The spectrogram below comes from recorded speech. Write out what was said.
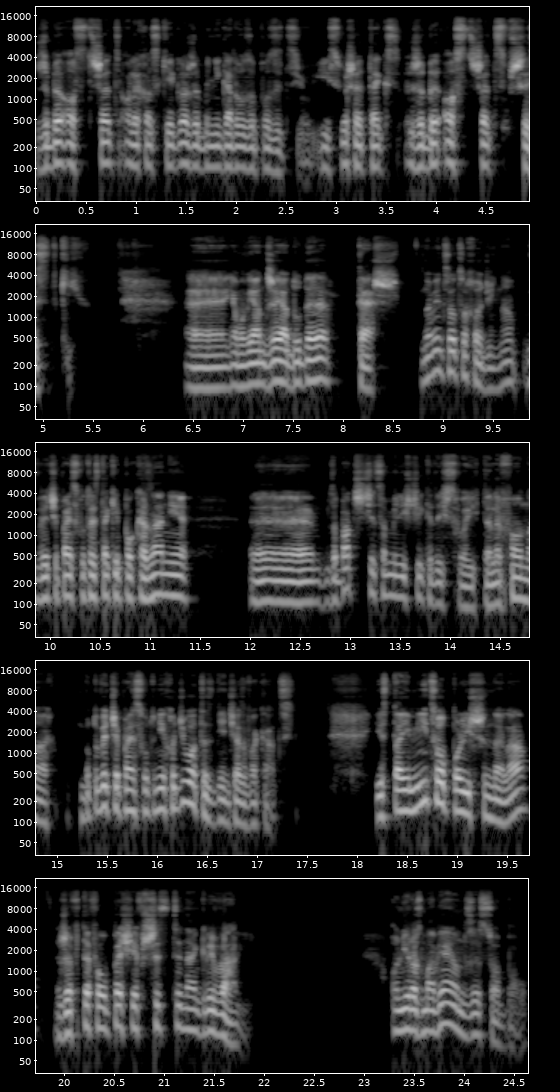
żeby ostrzec Olechowskiego, żeby nie gadał z opozycją. I słyszę tekst, żeby ostrzec wszystkich. E, Ja mówię, Andrzeja Dudę też. No więc o co chodzi? No, wiecie Państwo, to jest takie pokazanie. e, Zobaczcie, co mieliście kiedyś w swoich telefonach. Bo to wiecie Państwo, tu nie chodziło o te zdjęcia z wakacji. Jest tajemnicą Poliszynela, że w TVP się wszyscy nagrywali. Oni rozmawiając ze sobą,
